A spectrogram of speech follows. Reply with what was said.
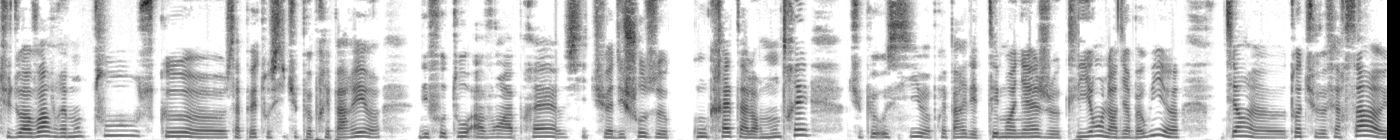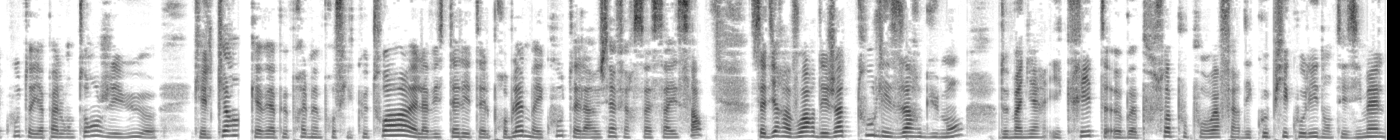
tu dois avoir vraiment tout ce que euh, ça peut être aussi. Tu peux préparer euh, des photos avant après si tu as des choses concrètes à leur montrer. Tu peux aussi préparer des témoignages clients, leur dire bah oui, tiens, toi tu veux faire ça, écoute, il y a pas longtemps j'ai eu quelqu'un qui avait à peu près le même profil que toi, elle avait tel et tel problème, bah écoute, elle a réussi à faire ça, ça et C'est-à-dire avoir déjà tous les arguments de manière écrite, euh, bah, soit pour pouvoir faire des copier-coller dans tes emails,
